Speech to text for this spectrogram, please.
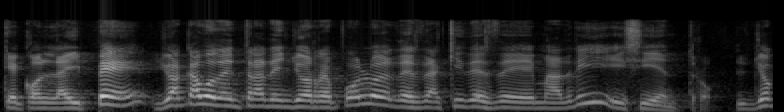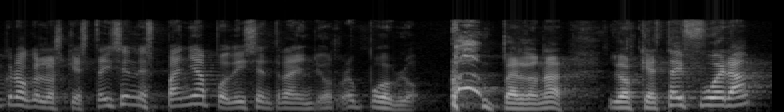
que con la IP, yo acabo de entrar en Yo Repueblo desde aquí, desde Madrid, y si entro. Yo creo que los que estáis en España podéis entrar en Yo Repueblo. Perdonad, los que estáis fuera,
